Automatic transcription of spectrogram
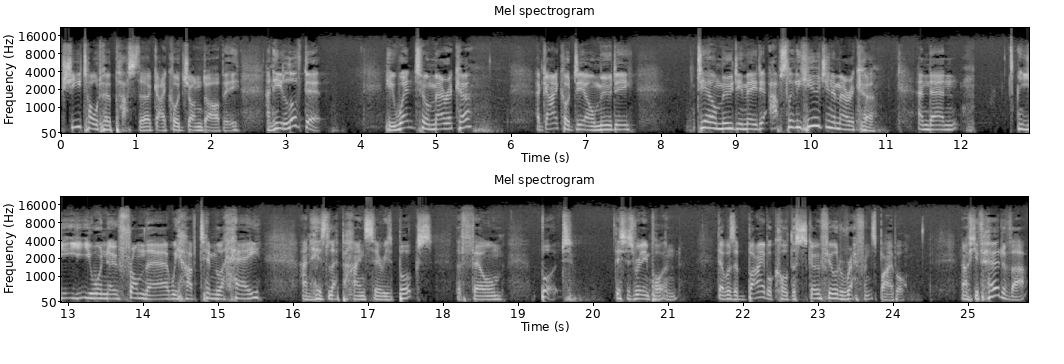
She told her pastor, a guy called John Darby, and he loved it. He went to America. A guy called D.L. Moody. D.L. Moody made it absolutely huge in America. And then you, you, will know from there we have Tim LaHaye and his Left Behind series books, the film. But this is really important there was a Bible called the Scofield Reference Bible. Now, if you've heard of that,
